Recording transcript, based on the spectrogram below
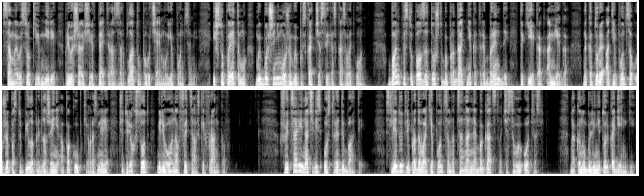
самые высокие в мире, превышающие в пять раз зарплату, получаемую японцами, и что поэтому мы больше не можем выпускать часы, рассказывает он. Банк выступал за то, чтобы продать некоторые бренды, такие как Омега, на которые от японцев уже поступило предложение о покупке в размере 400 миллионов швейцарских франков. В Швейцарии начались острые дебаты. Следует ли продавать японцам национальное богатство, часовую отрасль? На кону были не только деньги,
